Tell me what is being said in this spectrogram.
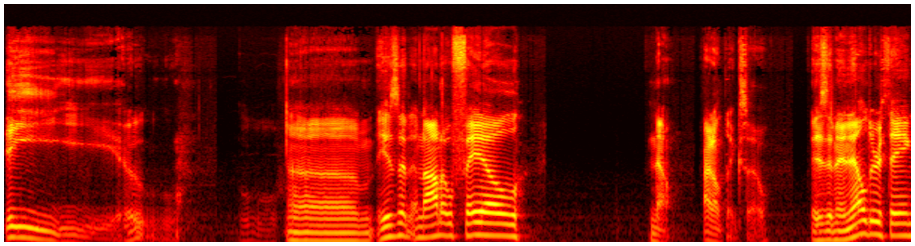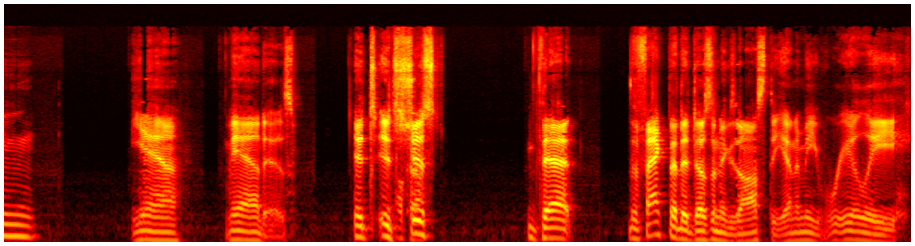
Ew. Um, is it an auto fail? No, I don't think so. Is it an elder thing? Yeah, yeah, it is. It's it's Okay. just that the fact that it doesn't exhaust the enemy really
